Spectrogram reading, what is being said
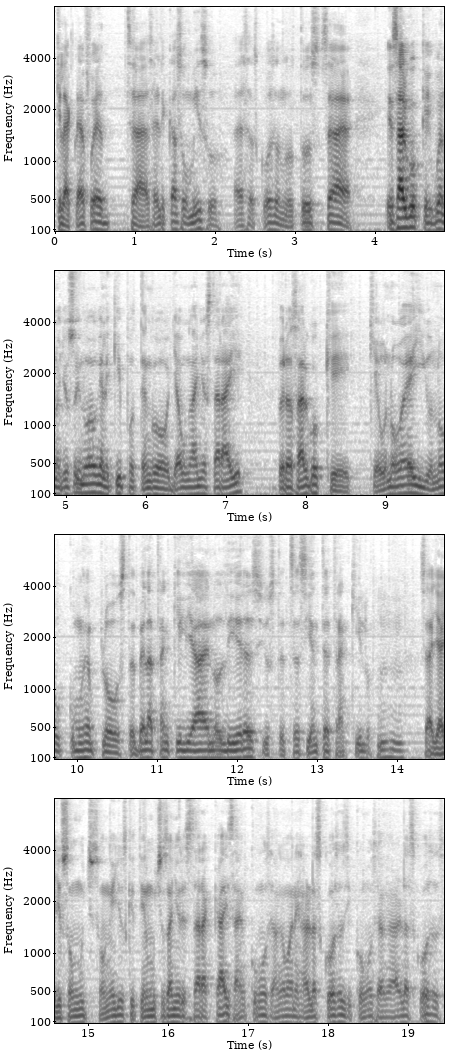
que la clave fue o sea, hacerle caso omiso a esas cosas, nosotros, o sea, es algo que, bueno, yo soy nuevo en el equipo, tengo ya un año estar ahí, pero es algo que, que uno ve y uno, como ejemplo, usted ve la tranquilidad en los líderes y usted se siente tranquilo. O sea, ya ellos son muchos, son ellos que tienen muchos años de estar acá y saben cómo se van a manejar las cosas y cómo se van a dar las cosas.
